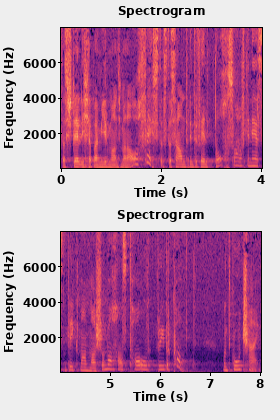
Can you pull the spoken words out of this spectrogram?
Das stelle ich ja bei mir manchmal auch fest, dass das andere in der Welt doch so auf den ersten Blick manchmal schon noch als toll rüberkommt und gut scheint.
